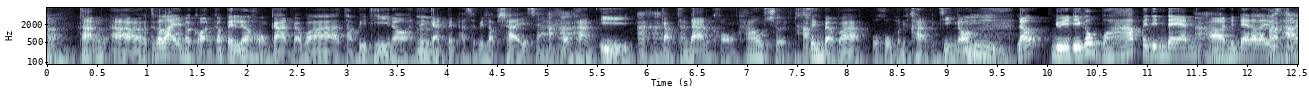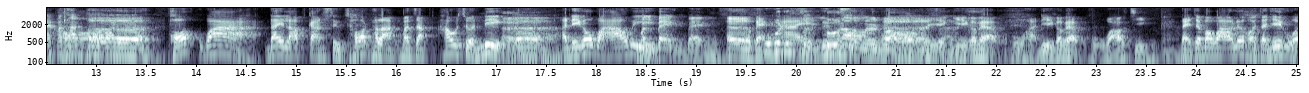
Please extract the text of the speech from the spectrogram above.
ครับทั้งอ่าก็ไล่มาก่อนก็เป็นเรื่องของการแบบว่าทำพิธีเนาะในอืมการเป็นอัศวินรับใช้ใช่ ของฐานอี อ่าฮะกับทางด้านของเฮาเฉินครับซึ่งแบบว่าโอ้โหมันขลังจริงเนาะอืมแล้วอยู่ดีๆก็ว้าร์ปไปดินแดนอ่าเอ่อดินแดนอะไรประธานประธานพพรรเออ เพราะว่าได้รับการสืบทอดพลังมาจากเฮาเฉินอีกเอออันนี้ก็ว้าวไปเหมือีอนกแบ่งแบ่ง เออแบ่งผู้บริให้สุทธิ์ ผู้บริสุทธิ์เอเรืองรองออะไรอย่างนี้ก็แบบโอ้โหหาดีก็แบบโอ้โหว้าวจริง ไหนจะมาว้าวเรื่องของจันเย่หัว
